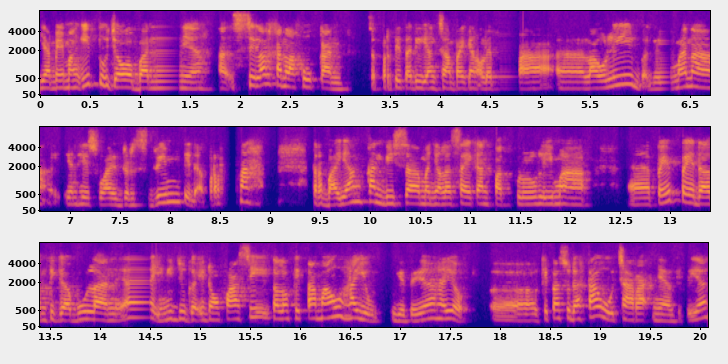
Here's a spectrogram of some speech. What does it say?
ya memang itu jawabannya. Uh, silahkan lakukan seperti tadi yang disampaikan oleh Pak uh, Lauli, bagaimana in his wildest dream tidak pernah terbayangkan bisa menyelesaikan 45 PP eh, dalam tiga bulan. Ya ini juga inovasi kalau kita mau hayu gitu ya hayo. Eh, kita sudah tahu caranya gitu ya.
